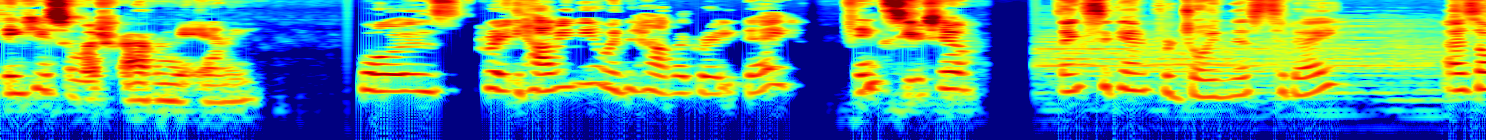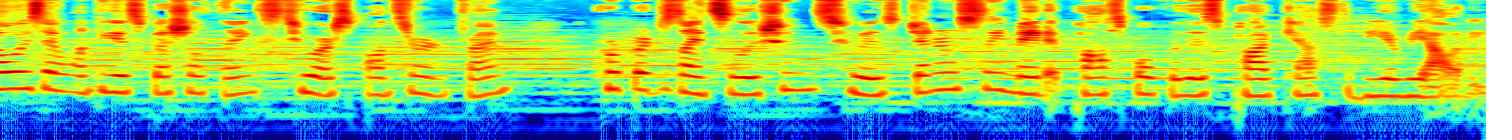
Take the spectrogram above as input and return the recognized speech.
Thank you so much for having me, Annie. Well, it was great having you and have a great day. Thanks, you too. Thanks again for joining us today. As always, I want to give special thanks to our sponsor and friend, Corporate Design Solutions, who has generously made it possible for this podcast to be a reality.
